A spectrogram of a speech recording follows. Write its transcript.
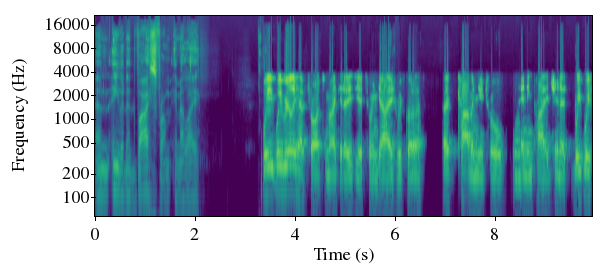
and even advice from MLA? We, we really have tried to make it easier to engage. We've got a, a carbon neutral landing page, and it we, we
